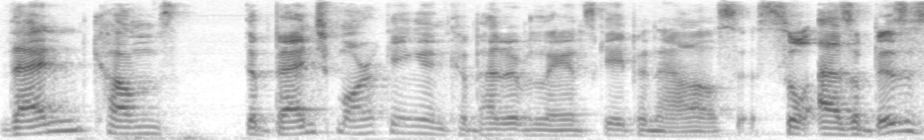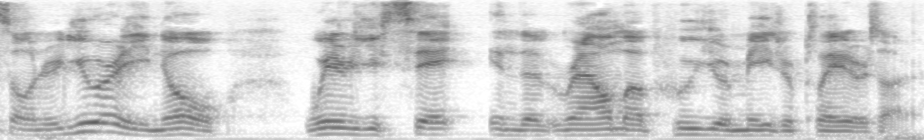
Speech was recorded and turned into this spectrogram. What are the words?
Then comes the benchmarking and competitive landscape analysis. So as a business owner, you already know where you sit in the realm of who your major players are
